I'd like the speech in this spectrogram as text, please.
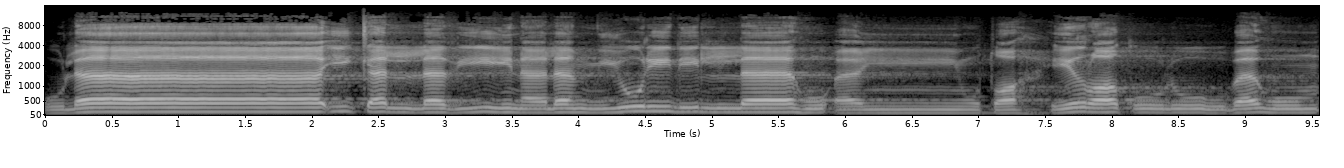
اولئك الذين لم يرد الله ان يطهر قلوبهم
